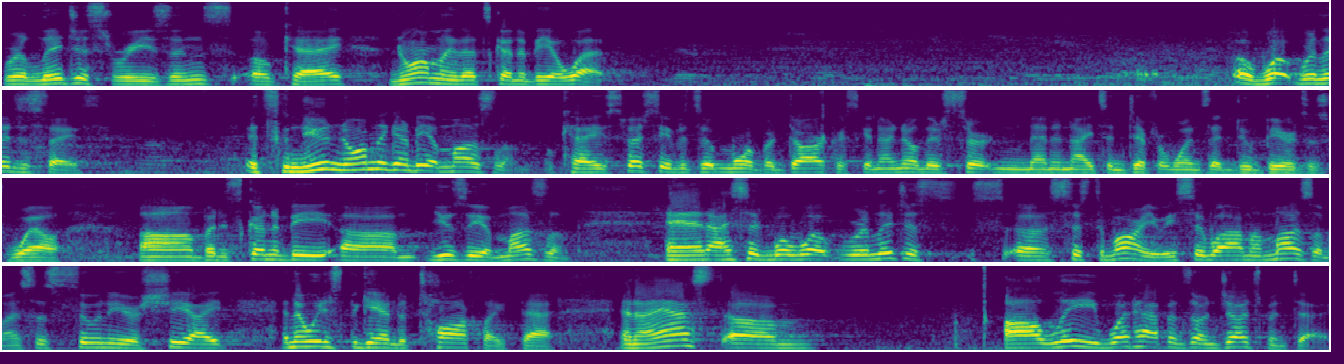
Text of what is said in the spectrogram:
religious reasons, okay, normally that's going to be a what? A what religious faith? It's normally going to be a Muslim, okay, especially if it's a more of a darker skin. I know there's certain Mennonites and different ones that do beards as well, um, but it's going to be um, usually a Muslim. And I said, well, what religious uh, system are you? He said, well, I'm a Muslim. I said, Sunni or Shiite. And then we just began to talk like that. And I asked um, Ali, what happens on Judgment Day?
